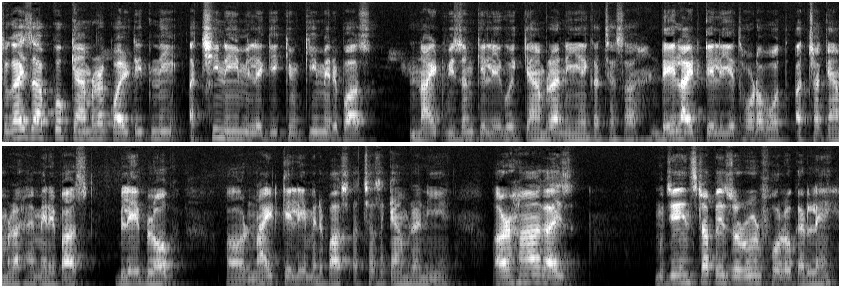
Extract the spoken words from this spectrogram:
तो गाइज़ आपको कैमरा क्वालिटी इतनी अच्छी नहीं मिलेगी क्योंकि मेरे पास नाइट विज़न के लिए कोई कैमरा नहीं है एक अच्छा सा। डे लाइट के लिए थोड़ा बहुत अच्छा कैमरा है मेरे पास। ब्ले ब्लॉग और नाइट के लिए मेरे पास अच्छा सा कैमरा नहीं है। और हाँ गाइज़ मुझे इंस्टा पे ज़रूर फॉलो कर लें,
